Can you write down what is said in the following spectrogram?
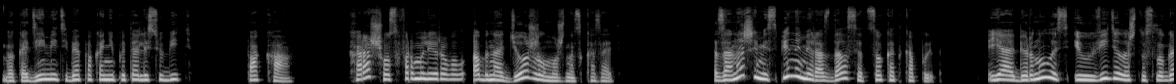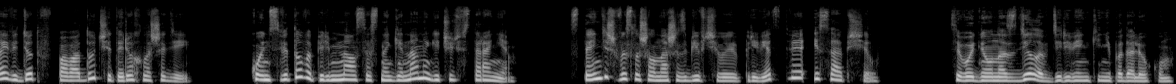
В академии тебя пока не пытались убить?» «Пока». Хорошо сформулировал, обнадежил, можно сказать. За нашими спинами раздался цок от копыт. Я обернулась и увидела, что слуга ведет в поводу четырех лошадей. Конь святого переминался с ноги на ноги чуть в стороне. Стэндиш выслушал наши сбивчивые приветствия и сообщил. «Сегодня у нас дело в деревеньке неподалеку.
